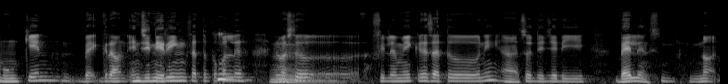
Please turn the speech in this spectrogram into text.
mungkin background engineering satu kepala hmm. lepas tu uh, filmmaker satu ni uh, so dia jadi balance not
